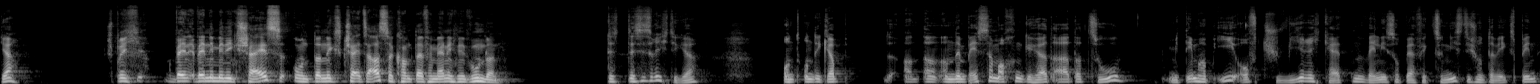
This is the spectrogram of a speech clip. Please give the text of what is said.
ja, Sprich, wenn, wenn ich mir nichts scheiß und dann nichts Gescheites rauskommt, darf ich mich eigentlich nicht wundern. das, das ist richtig, ja. Und, und ich glaube, an, an, an dem Bessermachen gehört auch dazu, mit dem habe ich oft Schwierigkeiten, wenn ich so perfektionistisch unterwegs bin,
